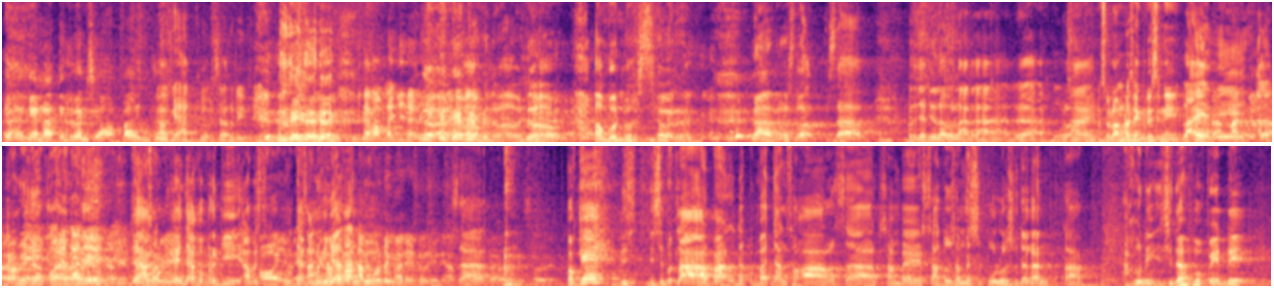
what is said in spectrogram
Ya. Yang mengkhianati duluan siapa anjing? Oke, aku sorry. Kita maaf lagi nanti. Minta maaf, minta maaf, minta maaf. Ampun bos. Nah terus lo saat terjadilah ulangan, dah mulai. Masih ulang bahasa Inggris nih. Lain nih elektronik. Oh, oke, oke. Jago, eh pergi, apa sih? Oh, iya, jago meninggalkan aku, gue. aku dengerin dulu ini aku. Oke, dis- disebutlah apa ada pembacaan soal saat sampai 1 sampai 10 sudah kan. Tak. Aku nih sudah mau pede.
